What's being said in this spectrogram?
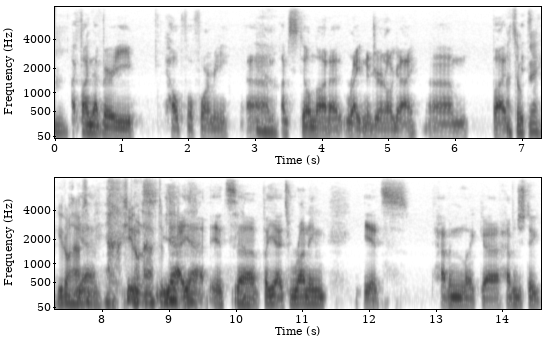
mm. I find that very helpful for me. Um, yeah. I'm still not a write in a journal guy. Um, but that's okay. You don't have yeah, to be. you don't have to be. Yeah, yeah. It's yeah. uh but yeah, it's running. It's having like uh having just a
